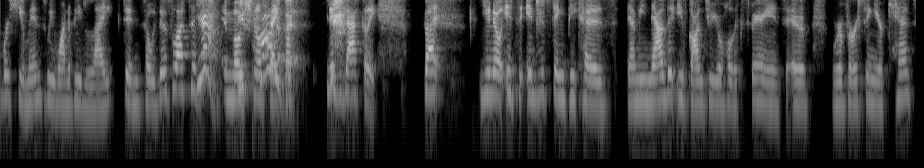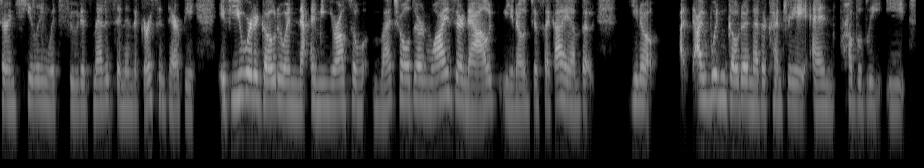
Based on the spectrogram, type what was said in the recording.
we're humans we want to be liked and so there's lots of yeah, emotional cycle yeah. exactly but you know it's interesting because i mean now that you've gone through your whole experience of reversing your cancer and healing with food as medicine and the gerson therapy if you were to go to a i mean you're also much older and wiser now you know just like i am but you know I wouldn't go to another country and probably eat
